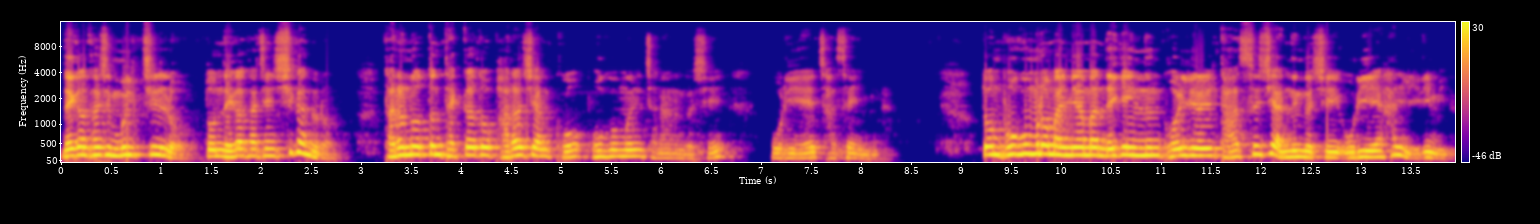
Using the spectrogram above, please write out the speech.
내가 가진 물질로 또 내가 가진 시간으로 다른 어떤 대가도 바라지 않고 복음을 전하는 것이 우리의 자세입니다. 또한 복음으로 말미암아 내게 있는 권리를 다 쓰지 않는 것이 우리의 할 일입니다.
